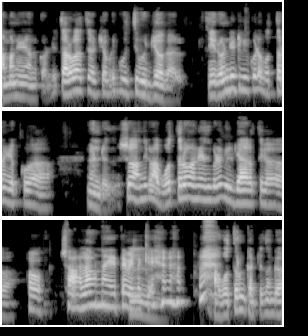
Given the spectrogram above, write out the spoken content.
సమన్వయం అనుకోండి తర్వాత వచ్చేప్పటికి వృత్తి ఉద్యోగాలు. ఈ రెండింటికి కూడా ఉత్తరం ఎక్కువ ఉంటుంది. సో అందుకని ఆ ఉత్తరం అనేది కూడా వీళ్ళు జాగ్రత్తగా చాలా ఉన్నాయి అయితే వీళ్ళకి ఆ ఉత్తరం ఖచ్చితంగా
